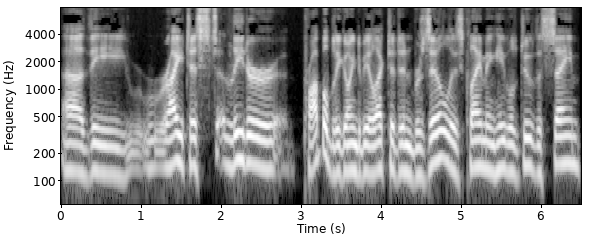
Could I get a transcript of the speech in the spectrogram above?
uh, the rightist leader, probably going to be elected in Brazil, is claiming he will do the same?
